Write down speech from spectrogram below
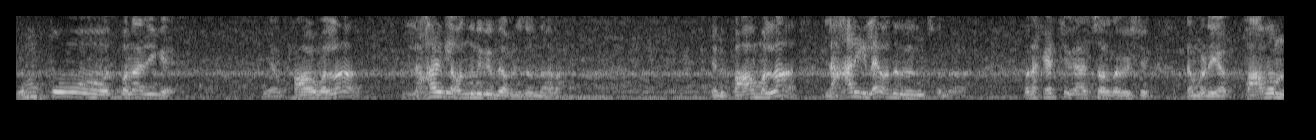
ரொம்பவும் இது பண்ணாதீங்க. என் பாவமெல்லாம் லாரியில் வந்து நிற்குது அப்படின்னு சொன்னாராம். என் பாவமெல்லாம் லாரியில் வந்து நிற்குதுன்னு சொன்னாராம். நகைச்சுவையாக சொல்கிற விஷயம். நம்முடைய பாவம்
